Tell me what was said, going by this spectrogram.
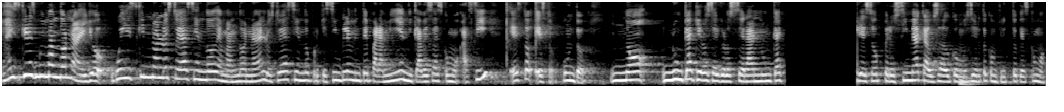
ay, es que eres muy mandona. Y yo, güey, es que no lo estoy haciendo de mandona, lo estoy haciendo porque simplemente para mí en mi cabeza es como así, esto, esto, punto. No, nunca quiero ser grosera, nunca quiero eso, pero sí me ha causado como cierto conflicto que es como,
